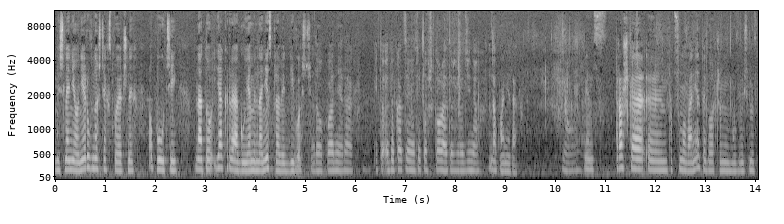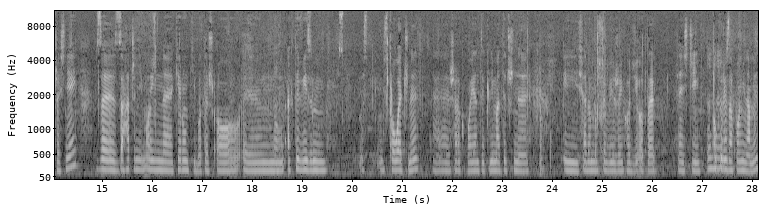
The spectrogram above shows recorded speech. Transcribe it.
myślenie o nierównościach społecznych, o płci, na to, jak reagujemy na niesprawiedliwość. Dokładnie tak. I to edukacja nie tylko w szkole, ale też w rodzinach. Dokładnie tak. No. Więc troszkę y, podsumowanie tego, o czym mówiłyśmy wcześniej, z zahaczeniem o inne kierunki, bo też o ym, aktywizm sp- społeczny, szeroko pojęty, klimatyczny i świadomościowy, jeżeli chodzi o te części, o których zapominamy.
